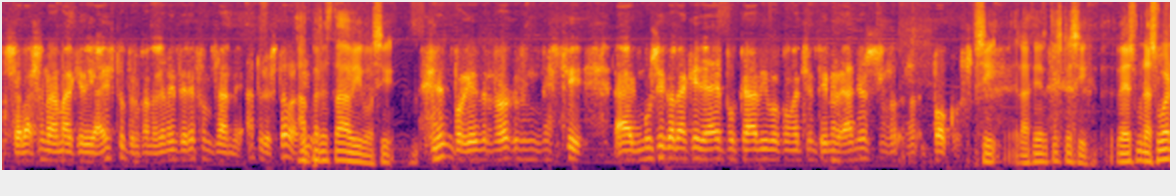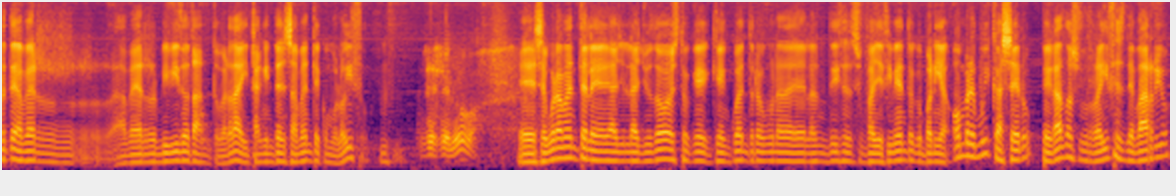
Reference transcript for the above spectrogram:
o sea, va a sonar mal que diga esto, pero cuando yo me enteré fue en plan de, ah, pero estaba ah, vivo. Ah, pero estaba vivo, sí. Porque sí, el músico de aquella época vivo con 89 años, pocos. Sí, la cierto es que sí. Es una suerte haber, haber vivido tanto, ¿verdad? Y tan intensamente como lo hizo. Desde luego. Eh, seguramente le, ayudó esto que, que, encuentro en una de las noticias de su fallecimiento que ponía, hombre muy casero, pegado a sus raíces de barrio,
